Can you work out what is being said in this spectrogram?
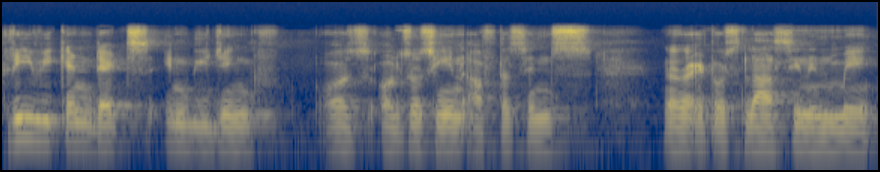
Three weekend deaths in Beijing was also seen after since uh, it was last seen in May.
